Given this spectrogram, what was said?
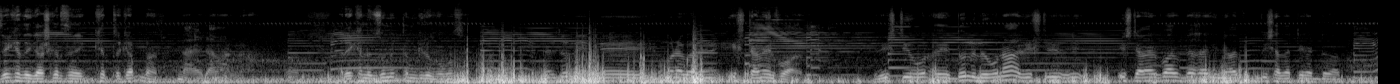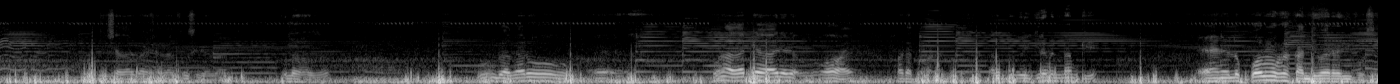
যে খেতে ঘাস কাটছেন এই ক্ষেতটা কি আপনার? না এটা আমার না। আর এখানে জমির দাম কীরকম আছে? এমনি মনে করেন ইস্টামের পর। বৃষ্টি দলি লইব না বৃষ্টি ইস্টামের পর বেচা কিনে হয় বিশ হাজার টিকিট দেওয়ার বিশ হাজার বাইশ হাজার পঁচিশ হাজার। পনেরো হাজার। পনেরো হাজারও পনেরো হাজার টাকা হয় হঠাৎ আপনার ওই গ্রামের নাম কি? এখানে হলো কর্মকা কান্দি বাড়ি বসে।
